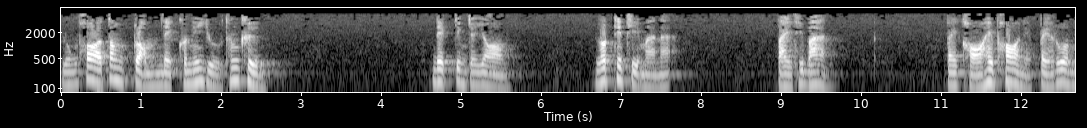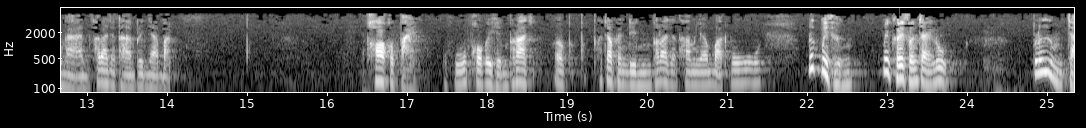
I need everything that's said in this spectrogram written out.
หลวงพ่อต้องกล่อมเด็กคนนี้อยู่ทั้งคืน เด็กจึงจะยอม ลดทิฏฐิมานะ ไปที่บ้าน ไปขอให้พ่อเนี่ย ไปร่วมงานพระราชทานปริญญาบัตรพ่อก็ไปโอ้โหพอไปเห็นพระราชพระเจ้าแผ่นดิน พระราชทานปริญญาบัตรโอ้ นึกไม่ถึง ไม่เคยสนใจลูก ปลื้มใจ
